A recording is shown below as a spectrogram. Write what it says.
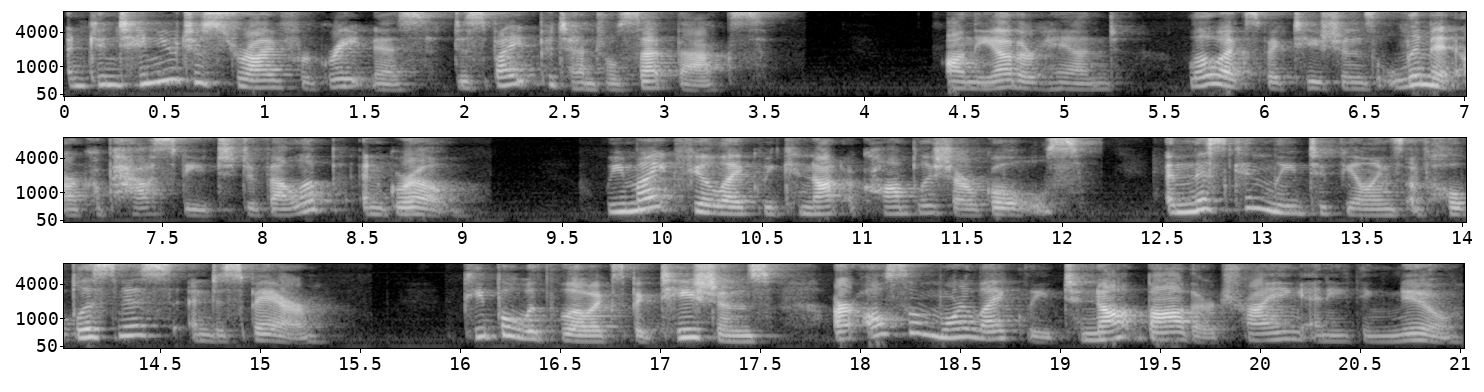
and continue to strive for greatness despite potential setbacks. On the other hand, low expectations limit our capacity to develop and grow. We might feel like we cannot accomplish our goals, and this can lead to feelings of hopelessness and despair. People with low expectations are also more likely to not bother trying anything new.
